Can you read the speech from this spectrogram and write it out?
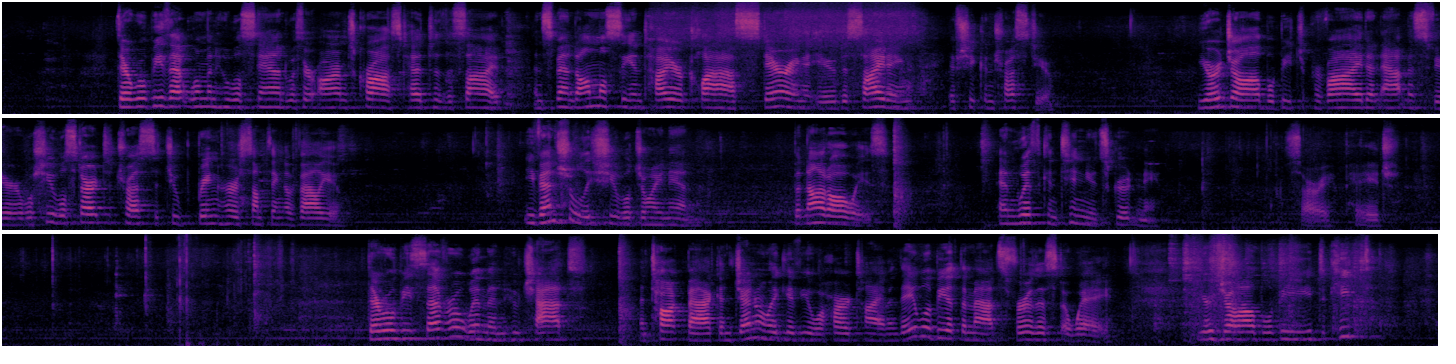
There will be that woman who will stand with her arms crossed, head to the side, and spend almost the entire class staring at you, deciding if she can trust you. Your job will be to provide an atmosphere where she will start to trust that you bring her something of value. Eventually, she will join in, but not always, and with continued scrutiny. Sorry, page. There will be several women who chat and talk back and generally give you a hard time, and they will be at the mats furthest away. Your job will be to keep,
